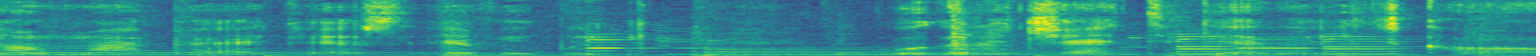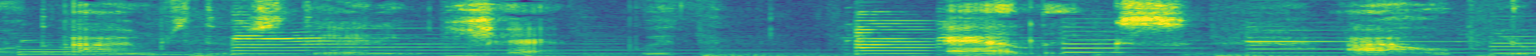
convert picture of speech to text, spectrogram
on my podcast every week. We're going to chat together. It's called I'm Still Standing Chat with Alex. I hope you're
